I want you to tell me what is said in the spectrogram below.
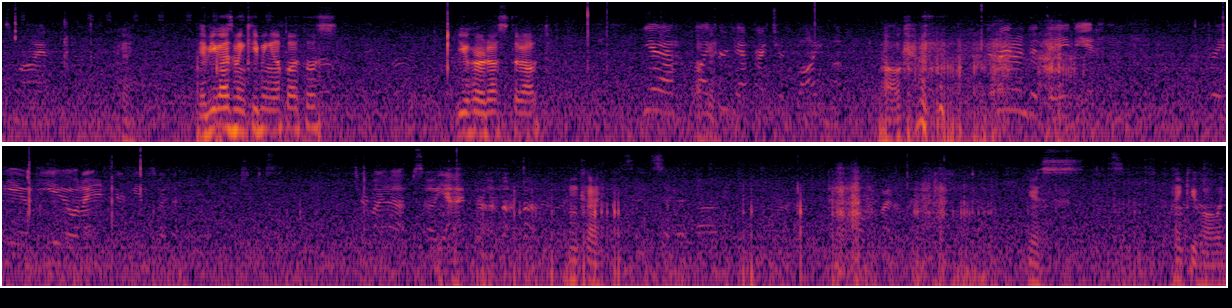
It's mine. Have you guys been keeping up with us? You heard us throughout? Yeah, well, I heard you after I turned the volume up. Oh, okay. I ran into Davey and he radioed you, and I didn't hear him, so I thought I should just turn mine up. So yeah, I heard it. okay. It's, uh, I'm Holly, by the way. Yes. Thank you, Holly.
